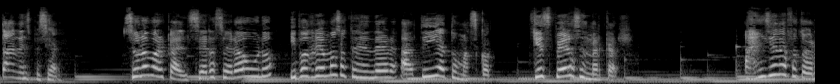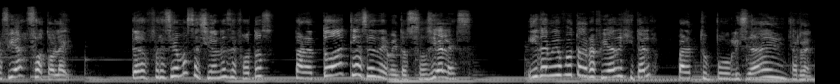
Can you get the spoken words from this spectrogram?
tan especial. Solo marca el 001 y podríamos atender a ti y a tu mascota. ¿Qué esperas en marcar? Agencia de fotografía Photolite. Te ofrecemos sesiones de fotos para toda clase de eventos sociales. Y también fotografía digital para tu publicidad en internet.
